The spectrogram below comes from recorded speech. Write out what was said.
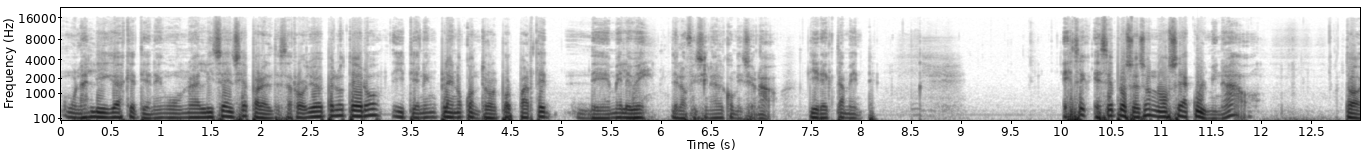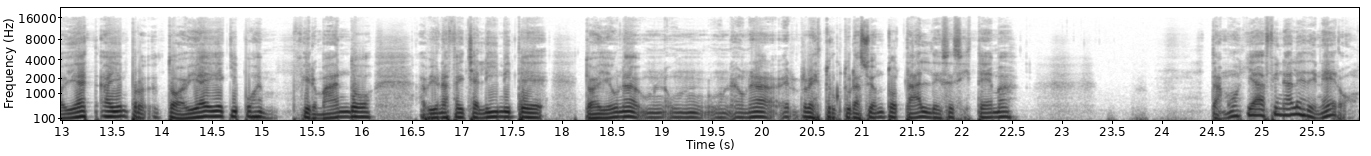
unas ligas que tienen una licencia para el desarrollo de pelotero y tienen pleno control por parte de MLB, de la oficina del comisionado, directamente. Ese, proceso no se ha culminado. Todavía hay, todavía hay equipos firmando, había una fecha límite, todavía una, una reestructuración total de ese sistema. Estamos ya a finales de enero.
